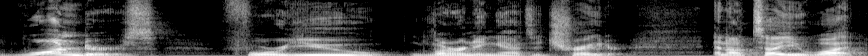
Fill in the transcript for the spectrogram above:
wonders, for you learning as a trader. And I'll tell you what,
